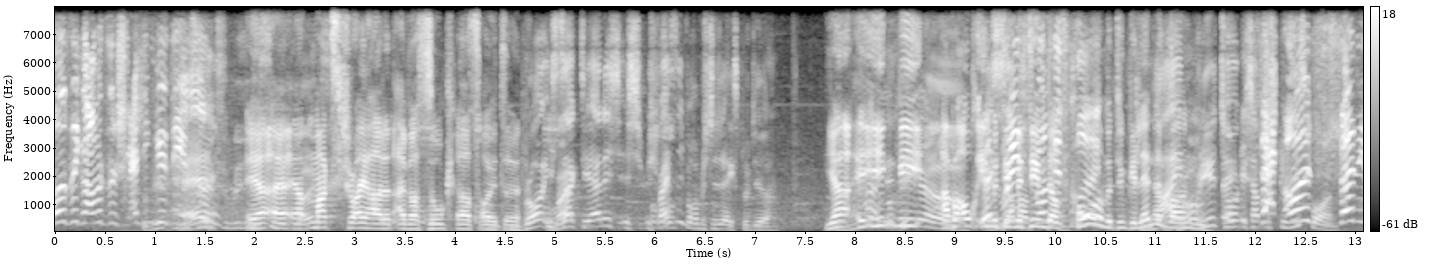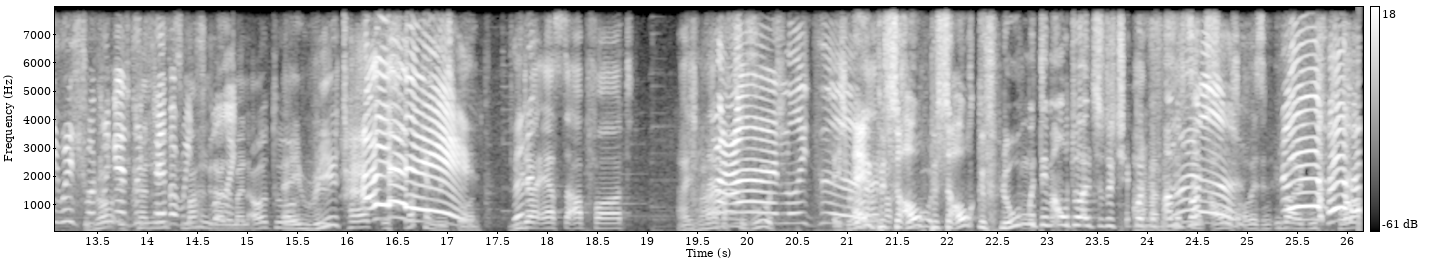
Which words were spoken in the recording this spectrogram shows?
Rosig, warum so schlecht geht Hä? dir? Explodierst Ja, du, äh, ja, Max? Tryhardet einfach so krass heute. Bro, ich sag dir ehrlich, ich, ich weiß nicht, warum ich nicht explodiere. Ja, äh, irgendwie, Digga. aber auch Das mit, dem- mit dem davor, mit dem Nein, Geländewagen. Real Talk, ich hab nicht gerespawnt. Sonny Bro, ich kann nichts machen gerade. Mein Respawn. Auto. Ey, Real Talk, ich mach keinen Ey! Respawn. Wieder erste Abfahrt. Aber ich bin einfach zu gut. Leute. Ich Ey, bist du auch, gut. bist du auch geflogen mit dem Auto, als du durch Checkpoint gefahren bist, Max? aus, oh, wir sind überall gut vor. Nein!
